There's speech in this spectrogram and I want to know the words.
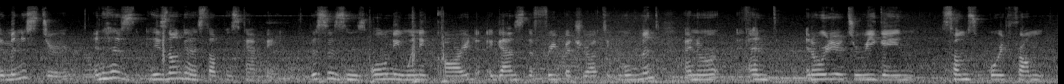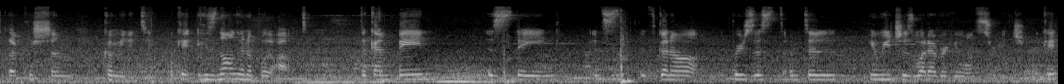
The minister, and his, he's not going to stop his campaign. This is his only winning card against the Free Patriotic Movement, and, or, and in order to regain some support from the Christian community. Okay, he's not going to pull out. The campaign is staying. It's it's gonna persist until he reaches whatever he wants to reach. Okay,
